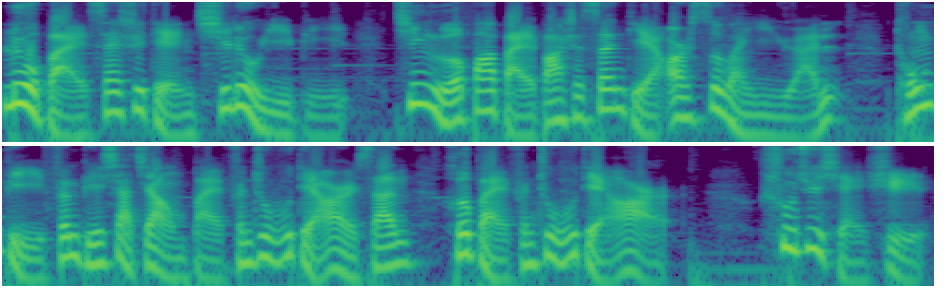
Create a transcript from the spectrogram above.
六百三十点七六亿笔，金额八百八十三点二四万亿元，同比分别下降百分之五点二三和百分之五点二。数据显示，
